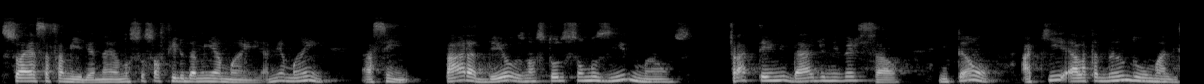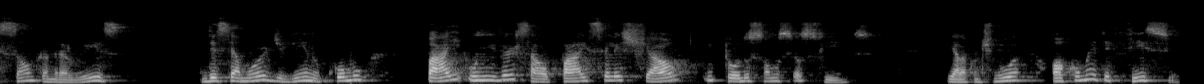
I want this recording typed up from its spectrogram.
só essa família, né? Eu não sou só filho da minha mãe. A minha mãe, Assim, para Deus, nós todos somos irmãos, fraternidade universal. Então, aqui ela está dando uma lição para André Luiz desse amor divino como Pai universal, Pai celestial, e todos somos seus filhos. E ela continua: Ó, oh, como é difícil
